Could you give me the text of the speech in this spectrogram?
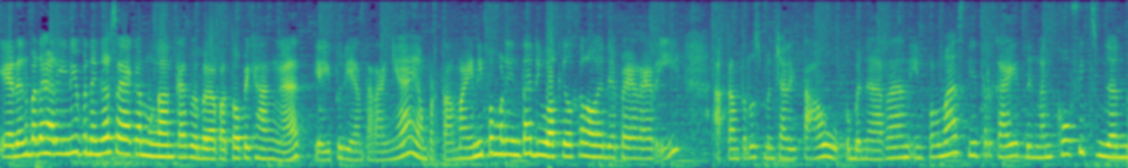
Ya, dan pada hari ini pendengar saya akan mengangkat beberapa topik hangat, yaitu di antaranya yang pertama ini pemerintah diwakilkan oleh DPR RI akan terus mencari tahu kebenaran informasi terkait dengan COVID-19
